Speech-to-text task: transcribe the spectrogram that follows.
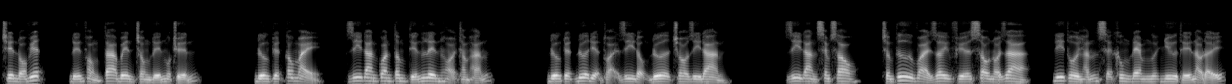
trên đó viết, đến phòng ta bên trong đến một chuyến. Đường Tuyệt cau mày, Di Đan quan tâm tiến lên hỏi thăm hắn. Đường Tuyệt đưa điện thoại di động đưa cho Di Đan. Di Đan xem sau, trầm tư vài giây phía sau nói ra, đi thôi hắn sẽ không đem ngươi như thế nào đấy.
